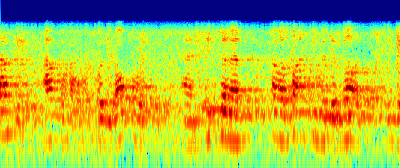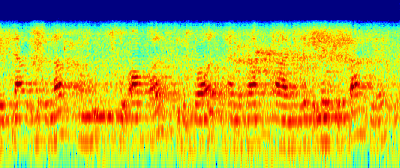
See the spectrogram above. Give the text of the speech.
sake, alcohol, for the offering, and it's gonna have a party with the gods because now there's enough food to offer to the gods and enough time to make the sake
